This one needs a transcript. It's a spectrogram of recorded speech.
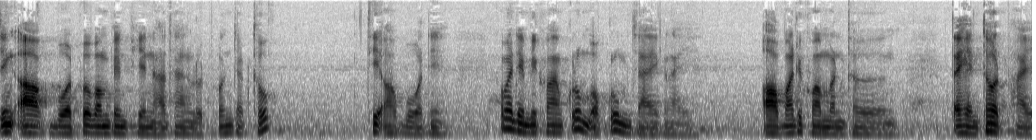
จึงออกบวชเพื่อบำเพ็ญเพียรหาทางหลุดพ้นจากทุกข์ที่ออกบวชเนี่ยก็ไม่ได้มีความกลุ้มอกกลุ้มใจอะไรออกมาด้วยความบันเทิง แต่เห็นโทษภัย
